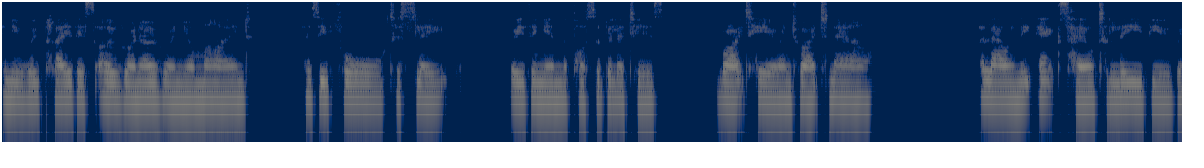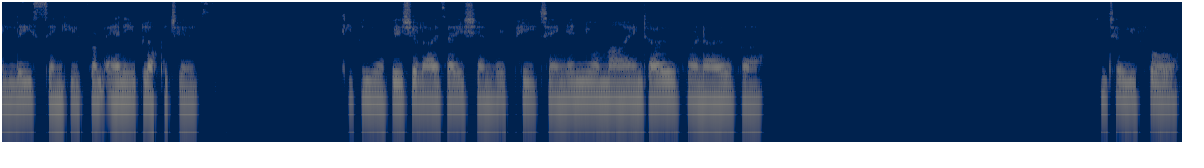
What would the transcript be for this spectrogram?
And you replay this over and over in your mind as you fall to sleep, breathing in the possibilities right here and right now, allowing the exhale to leave you, releasing you from any blockages keeping your visualization repeating in your mind over and over until you fall.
